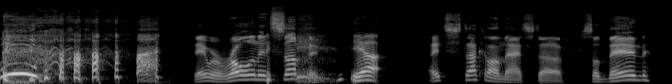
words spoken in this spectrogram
they were rolling in something. yeah. It's stuck on that stuff. So then,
